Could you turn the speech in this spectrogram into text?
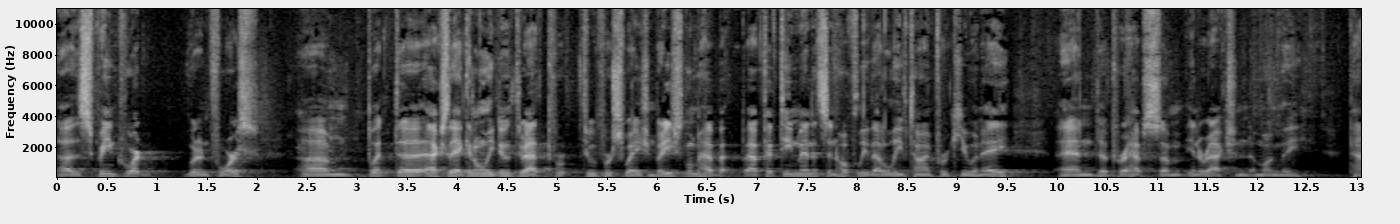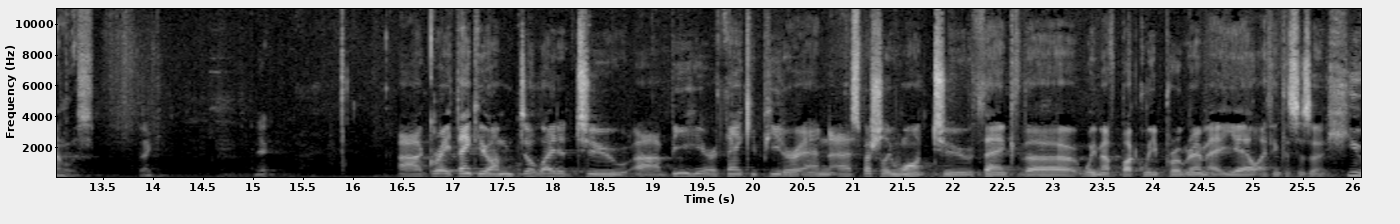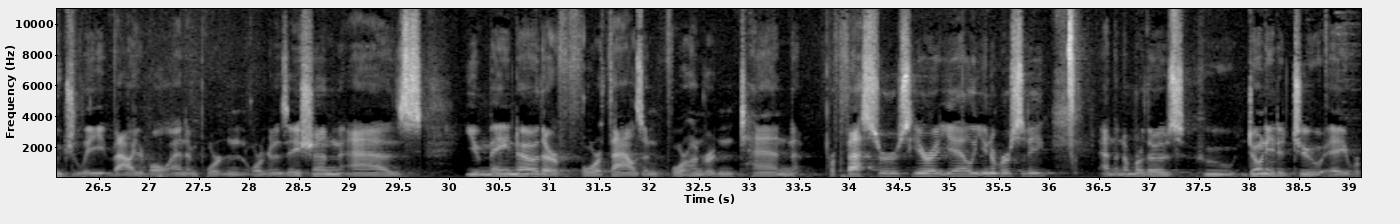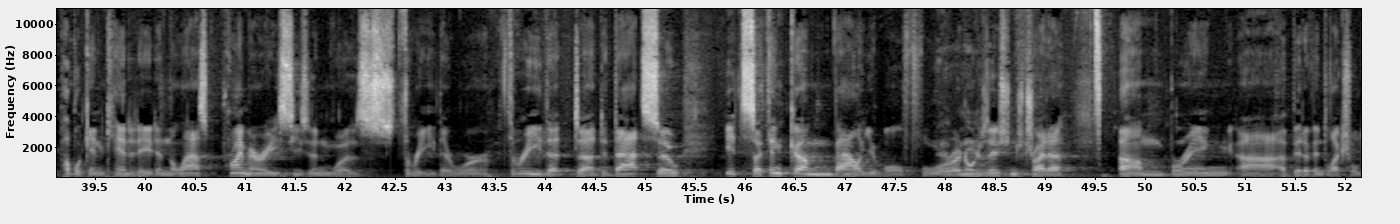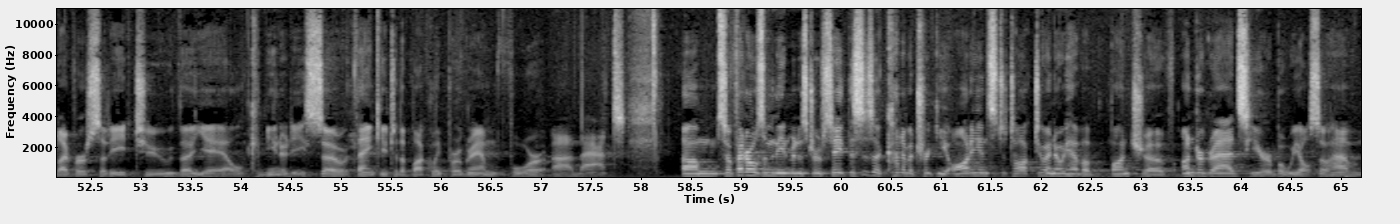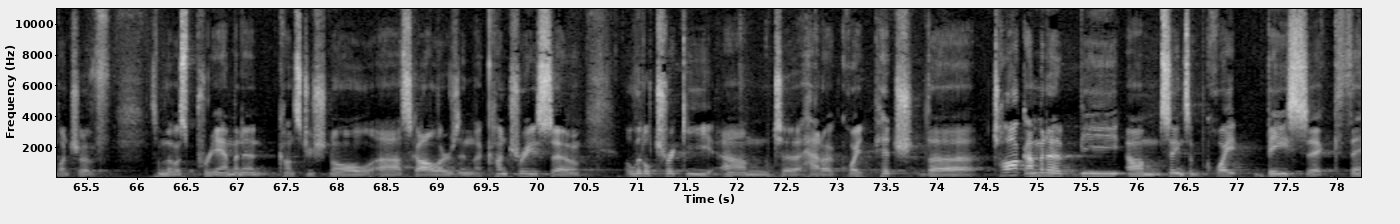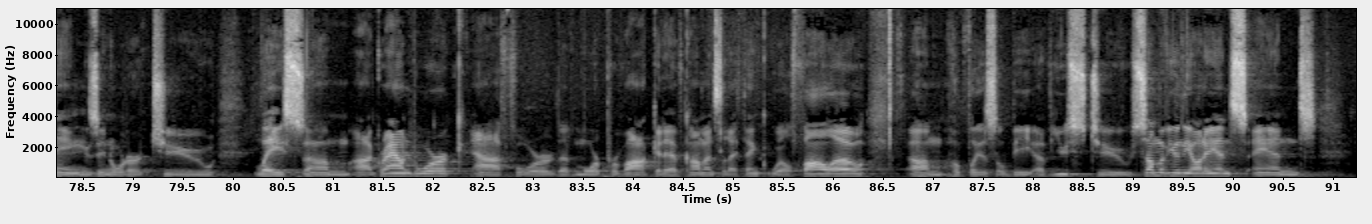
uh, uh, the Supreme Court would enforce. Um, but actually, I can only do that through persuasion. But each of them have about 15 minutes, and hopefully that'll leave time for Q and A, and perhaps some interaction among the panelists. Thank you. Nick. Uh, great, thank you. I'm delighted to uh, be here. Thank you, Peter, and I especially want to thank the William F. Buckley program at Yale. I think this is a hugely valuable and important organization. As you may know, there are 4,410 professors here at Yale University, and the number of those who donated to a Republican candidate in the last primary season was three. There were three that uh, did that. So it's, I think, um, valuable for an organization to try to um, bring uh, a bit of intellectual diversity to the Yale community. So thank you to the Buckley program for uh, that. Um, so federalism in the administrative state, this is a kind of a tricky audience to talk to. I know we have a bunch of undergrads here, but we also have a bunch of some of the most preeminent constitutional uh, scholars in the country. So a little tricky um, to how to quite pitch the talk. I'm going to be um, saying some quite basic things in order to lay some uh, groundwork uh, for the more provocative comments that I think will follow. Um, hopefully, this will be of use to some of you in the audience and.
